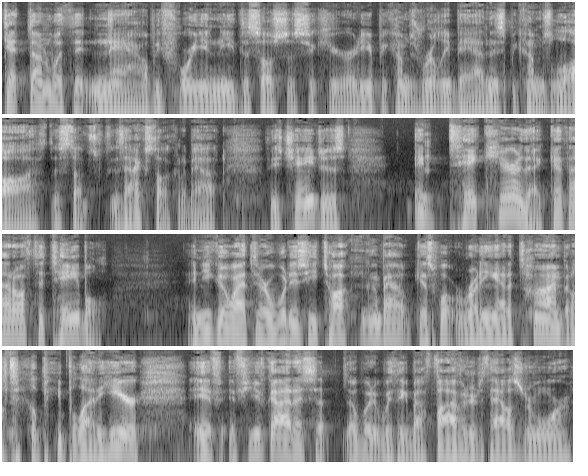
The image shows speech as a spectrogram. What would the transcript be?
Get done with it now before you need the Social Security. It becomes really bad, and this becomes law. The stuff Zach's talking about, these changes, and take care of that. Get that off the table and you go out there, what is he talking about? Guess what? We're running out of time, but I'll tell people out of here. If, if you've got a, what do we think about 500,000 or more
